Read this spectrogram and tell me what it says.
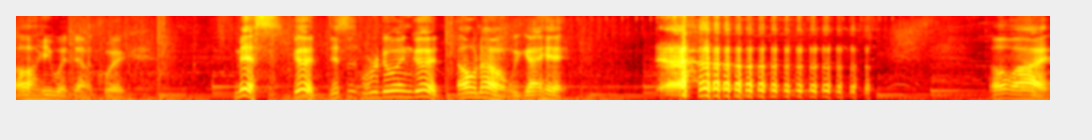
Oh, he went down quick. Miss! Good. This is we're doing good. Oh no, we got hit. oh my.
